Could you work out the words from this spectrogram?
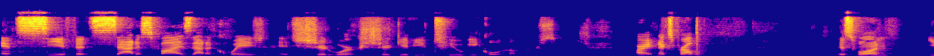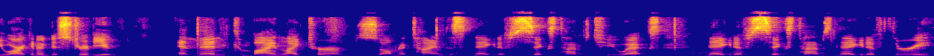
and see if it satisfies that equation. It should work, should give you two equal numbers. All right, next problem. This one, you are going to distribute and then combine like terms. So I'm going to time this negative 6 times 2x, negative 6 times negative 3,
